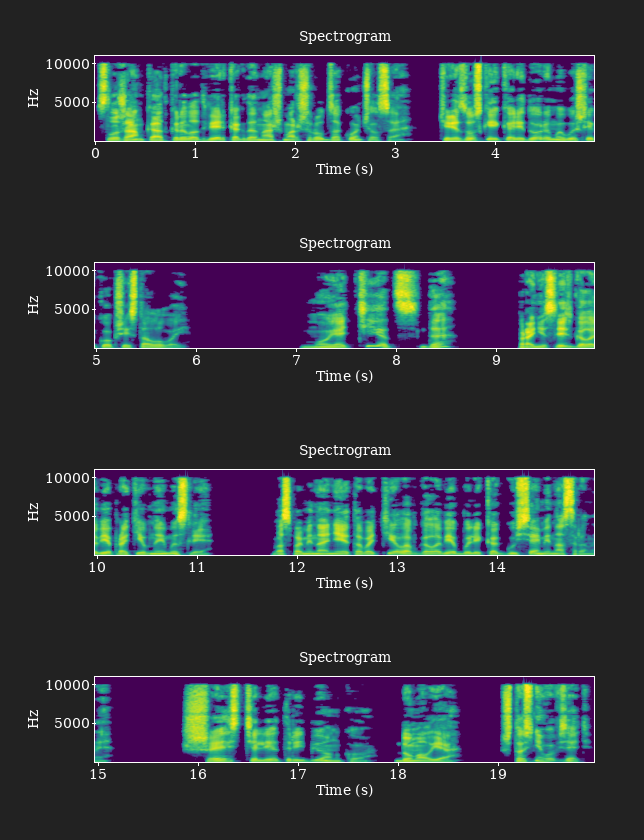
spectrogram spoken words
Служанка открыла дверь, когда наш маршрут закончился. Через узкие коридоры мы вышли к общей столовой. «Мой отец, да?» Пронеслись в голове противные мысли. Воспоминания этого тела в голове были как гусями насраны. «Шесть лет ребенку», — думал я. «Что с него взять?»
